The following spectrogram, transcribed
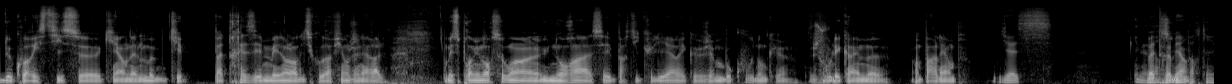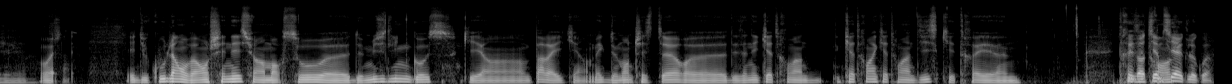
de Quaristis, qui est un album qui est pas très aimé dans leur discographie en général. Mais ce premier morceau a une aura assez particulière et que j'aime beaucoup. Donc, je voulais quand même en parler un peu. Yes. Ben, bah, très bien. Partager, ouais. Ça. Et du coup, là, on va enchaîner sur un morceau euh, de Muslim Ghost, qui est un pareil, qui est un mec de Manchester euh, des années 80-90, qui est très euh, très le 20e siècle, quoi.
